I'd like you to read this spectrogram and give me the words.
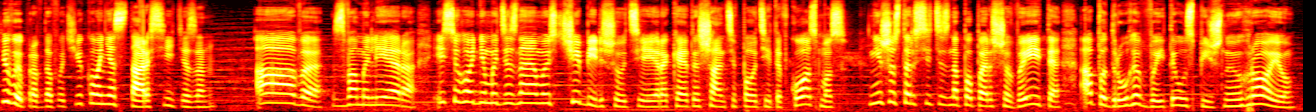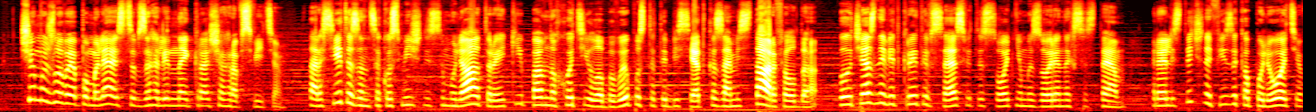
чи виправдав очікування Star Citizen? Аве, з вами Лєра, і сьогодні ми дізнаємось, чи більше у цієї ракети шансів полетіти в космос, ніж у Star Citizen, по-перше, вийти, а по-друге, вийти успішною грою. Чи можливо я помиляюсь, це взагалі найкраща гра в світі? Star Citizen – це космічний симулятор, який, певно, хотіла би випустити бісідка замість Старфілда. Величезний відкритий всесвіт із сотнями зоряних систем, реалістична фізика польотів,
